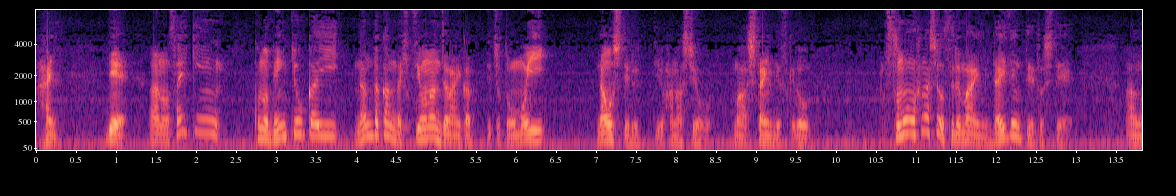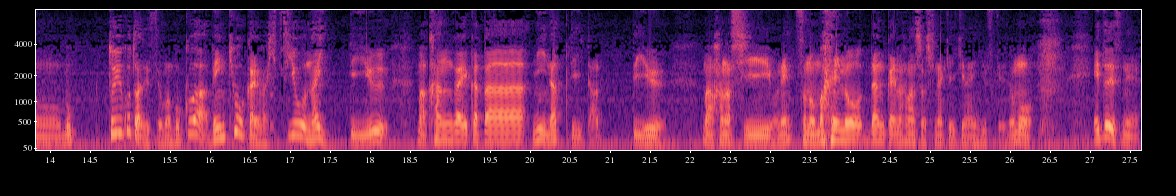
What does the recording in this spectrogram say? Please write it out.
はい、であの最近この勉強会なんだかんだ必要なんじゃないかってちょっと思い直してるっていう話を、まあ、したいんですけどその話をする前に大前提としてあの僕ということはですよ、まあ、僕は勉強会は必要ないっていう、まあ、考え方になっていたっていう、まあ、話をねその前の段階の話をしなきゃいけないんですけれどもえっとですね、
